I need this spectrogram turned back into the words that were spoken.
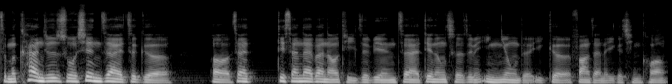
怎么看？就是说现在这个呃在第三代半导体这边在电动车这边应用的一个发展的一个情况，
